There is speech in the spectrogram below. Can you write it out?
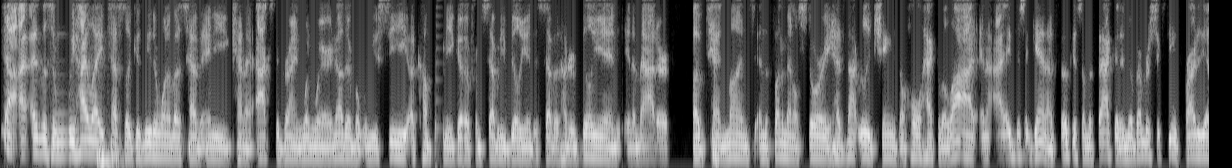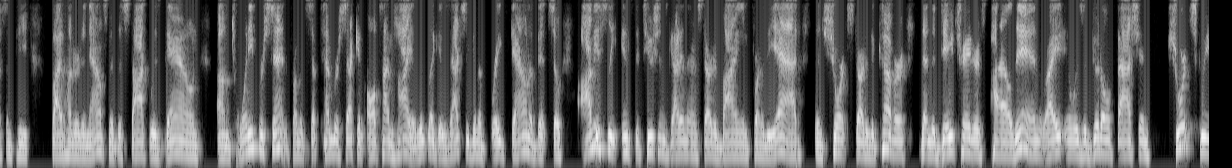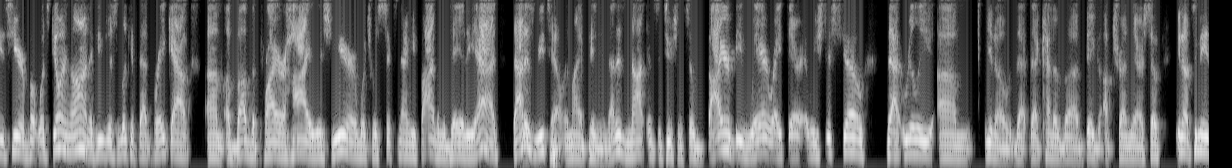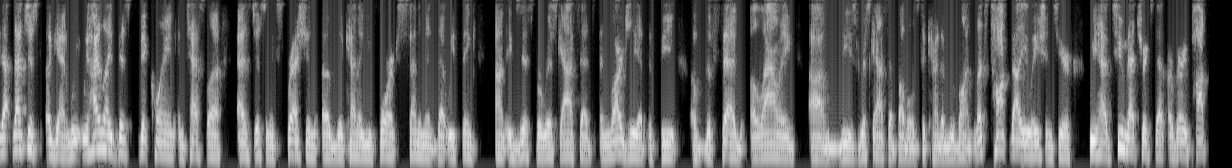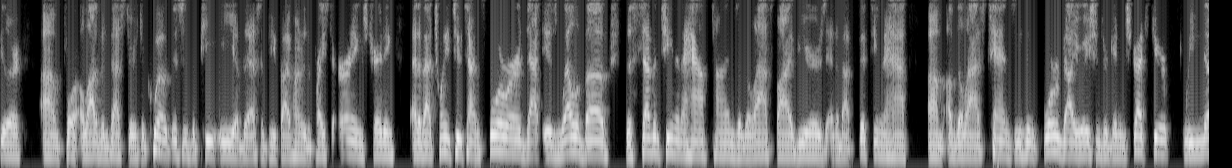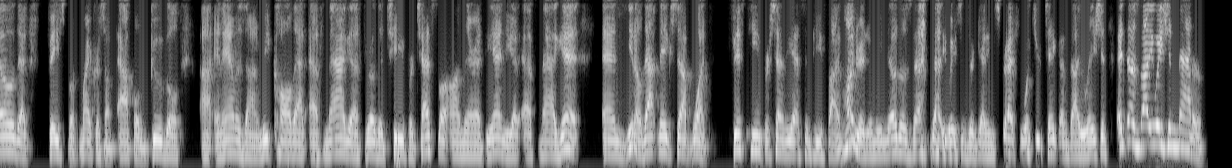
Yeah, I, I listen. We highlight Tesla because neither one of us have any kind of axe to grind one way or another. But when you see a company go from 70 billion to 700 billion in a matter of 10 months and the fundamental story has not really changed a whole heck of a lot and i just again i focus on the fact that in november 16th prior to the s&p 500 announcement, the stock was down um, 20% from its September 2nd all time high. It looked like it was actually going to break down a bit. So obviously, institutions got in there and started buying in front of the ad. Then shorts started to cover. Then the day traders piled in, right? It was a good old fashioned short squeeze here. But what's going on, if you just look at that breakout um, above the prior high this year, which was 695 on the day of the ad, that is retail, in my opinion. That is not institution. So buyer beware right there. And we just show that really, um, you know, that that kind of uh, big uptrend there. So, you know, to me, that that just again, we, we highlight Bitcoin and Tesla as just an expression of the kind of euphoric sentiment that we think um, exists for risk assets, and largely at the feet of the Fed allowing um, these risk asset bubbles to kind of move on. Let's talk valuations here. We have two metrics that are very popular um, for a lot of investors to quote this is the pe of the s&p 500 the price to earnings trading at about 22 times forward that is well above the 17 and a half times of the last five years and about 15 and a half um, of the last 10 so you think forward valuations are getting stretched here. We know that facebook microsoft apple google uh, and amazon we call that f maga throw the t for tesla on there at the end. You got f mag it. And you know that makes up what 15% of the S&P 500 and we know those valuations are getting stretched. What's your take on valuation? And does valuation matter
